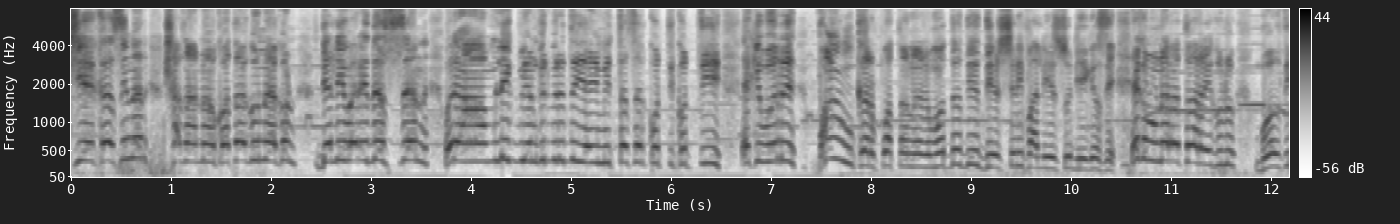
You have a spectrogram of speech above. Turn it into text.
শেখ হাসিনার সাজানো কথাগুলো এখন ডেলিভারি দিচ্ছেন। ওরে বিএনপির বিরুদ্ধে এই মিথ্যাচার করতে করতে একেবারে ভয়ঙ্কর পতনের মধ্যে দিয়ে পালিয়ে গেছে। এখন ওনারা তো আর এগুলো বলতে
